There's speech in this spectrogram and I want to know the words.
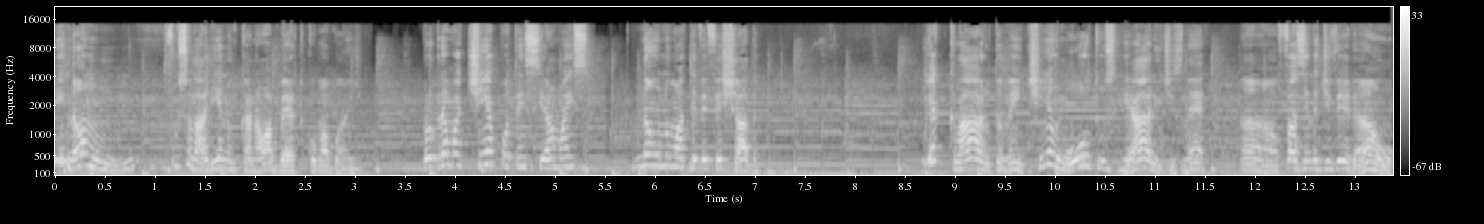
E não, não, não funcionaria num canal aberto como a Band. O programa tinha potencial, mas não numa TV fechada. E é claro também, tinham outros realities, né? Ah, Fazenda de Verão,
